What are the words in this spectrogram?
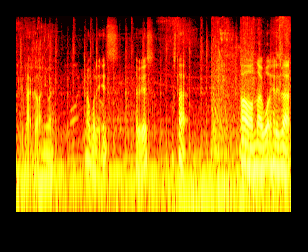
Look at that guy anyway. I don't know what it is. There he is. What's that? Oh no, what the hell is that?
